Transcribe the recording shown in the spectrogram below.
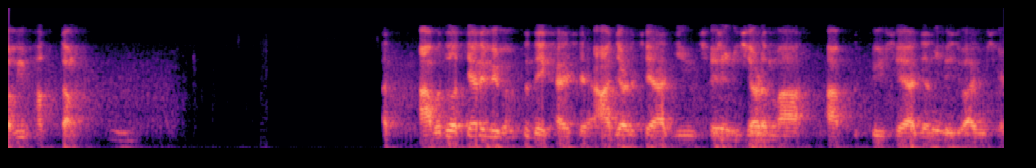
અવિભક્તમ. આ બધું અત્યારે વિભક્ત દેખાય છે. આ જળ છે આ જીવ છે જળમાં આ પૃથ્વી છે આ જલ તેજ વાયુ છે.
